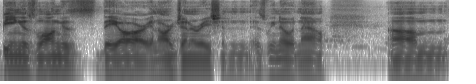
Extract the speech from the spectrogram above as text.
being as long as they are in our generation, as we know it now, um,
